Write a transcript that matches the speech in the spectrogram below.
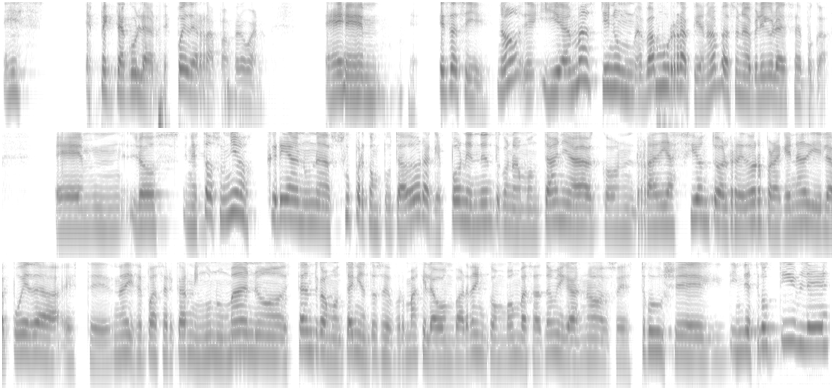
es espectacular, después de rapa, pero bueno. Em, es así, ¿no? Y además tiene un, va muy rápido, ¿no? Para ser una película de esa época. Em, los, en Estados Unidos crean una supercomputadora que ponen dentro de una montaña con radiación todo alrededor para que nadie la pueda, este, nadie se pueda acercar, ningún humano. Está dentro de la montaña, entonces por más que la bombardeen con bombas atómicas no se destruye, indestructible,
